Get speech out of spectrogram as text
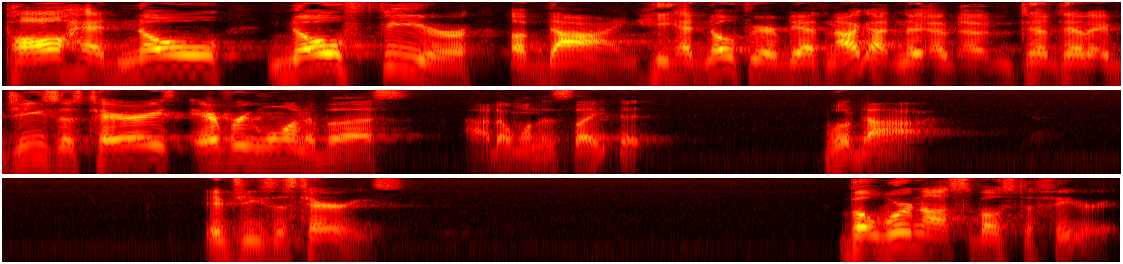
Paul had no, no fear of dying. He had no fear of death. And I got, uh, uh, if Jesus tarries, every one of us, I don't want to say it, We'll die. If Jesus tarries. But we're not supposed to fear it.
